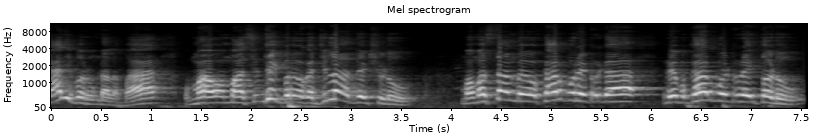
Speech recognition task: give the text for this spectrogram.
క్యాలిబర్ ఉండాలబ్బా. మా మా సిద్ధిక్ భాయ్ ఒక జిల్లా అధ్యక్షుడు. మా మస్తాన్ భాయ్ ఒక కార్పొరేటర్గా రేపు కార్పొరేటర్ అవుతాడు.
